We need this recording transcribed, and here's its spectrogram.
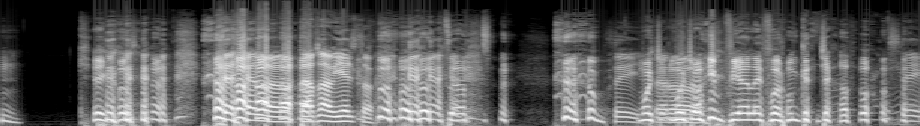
Hmm. ¿Qué cosa? Lo de los tabs abiertos. Sí, Mucho- pero- Muchos infieles fueron callados. Sí.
